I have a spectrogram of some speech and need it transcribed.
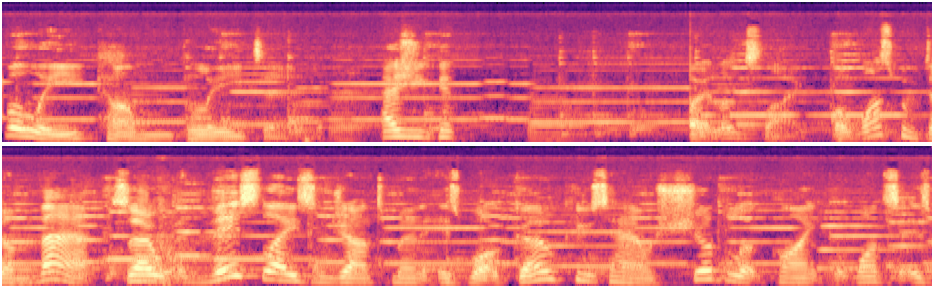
fully completed. As you can what it looks like. But once we've done that, so this, ladies and gentlemen, is what Goku's house should look like once it is.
